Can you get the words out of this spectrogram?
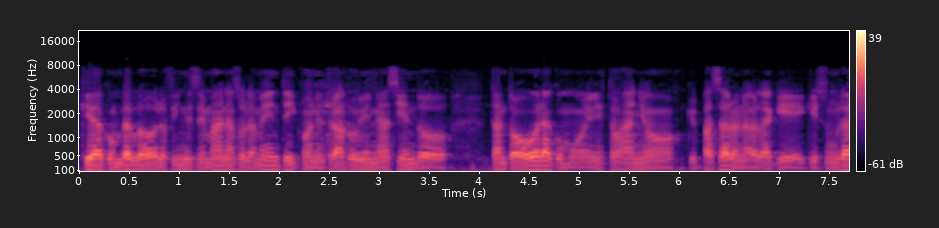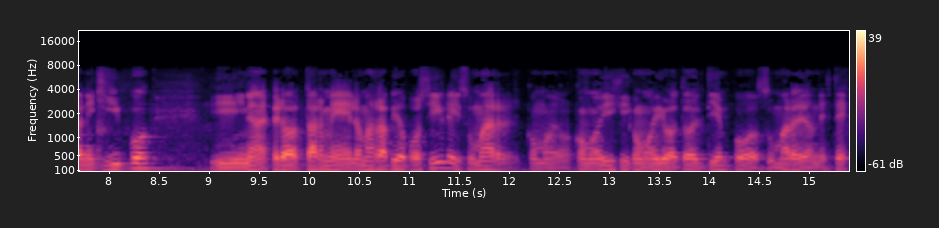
Queda con verlo los fines de semana solamente y con el trabajo que viene haciendo tanto ahora como en estos años que pasaron. La verdad que, que es un gran equipo y nada, espero adaptarme lo más rápido posible y sumar, como, como dije y como digo todo el tiempo, sumar de donde esté.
